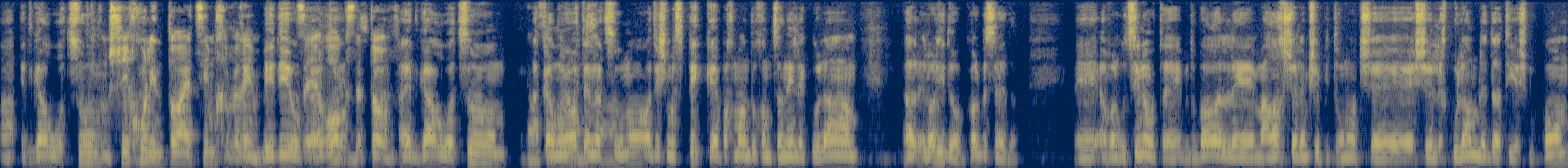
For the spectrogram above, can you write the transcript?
האתגר הוא עצום. תמשיכו לנטוע עצים חברים. בדיוק. זה ירוק, זה טוב. האתגר הוא עצום, הכמויות הן. עצומות, יש מספיק אה, פחמן דו-חמצני לכולם, אל- לא לדאוג, הכל בסדר. אה, אבל ברצינות, אה, מדובר על אה, מערך שלם של פתרונות ש- שלכולם לדעתי יש מקום,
